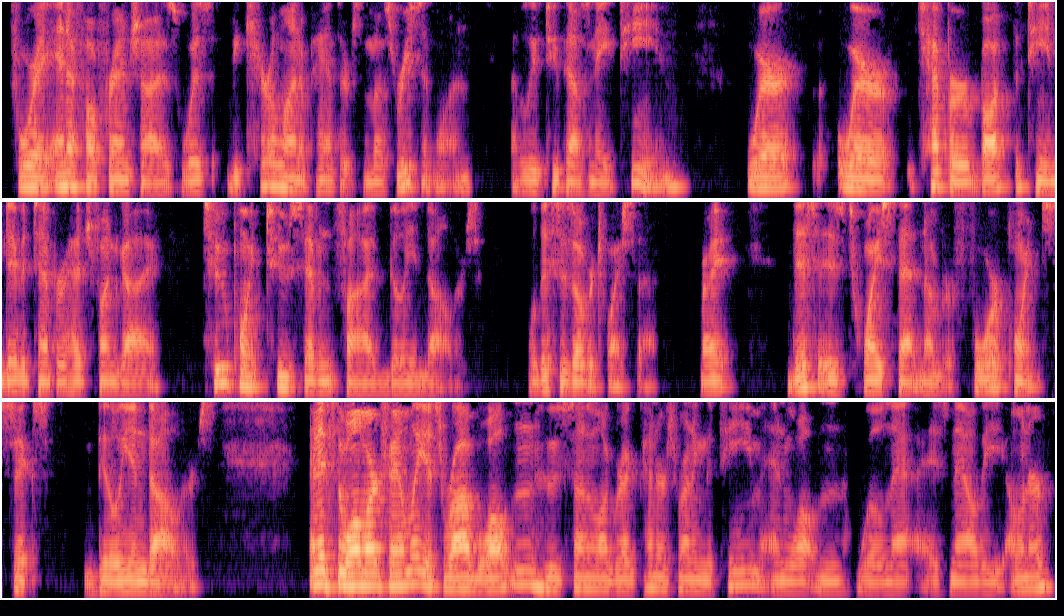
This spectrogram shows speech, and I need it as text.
for a NFL franchise was the Carolina Panthers, the most recent one, I believe 2018, where where Tepper bought the team, David Tepper, hedge fund guy, $2.275 billion. Well, this is over twice that, right? This is twice that number, $4.6 billion. And it's the Walmart family. It's Rob Walton, whose son-in-law Greg Penner is running the team, and Walton will na- is now the owner.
